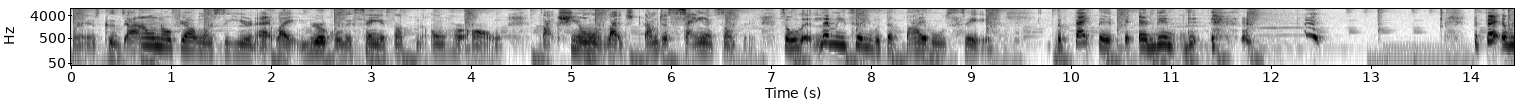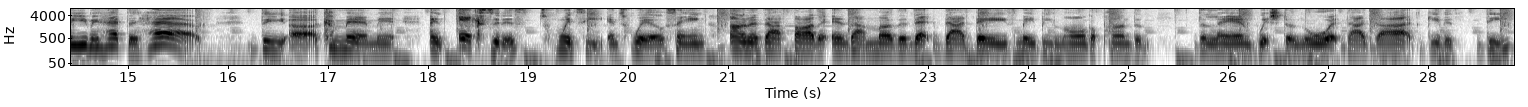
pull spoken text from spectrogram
friends, cause I don't know if y'all want to sit here and act like Miracle is saying something on her own, like she don't like I'm just saying something. So let, let me tell you what the Bible says. The fact that and then the, the fact that we even had to have the uh, commandment in Exodus 20 and 12 saying, Honor thy father and thy mother, that thy days may be long upon the the land which the Lord thy God giveth thee.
